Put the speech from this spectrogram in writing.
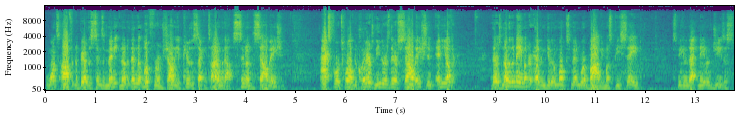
once offered to bear the sins of many, and unto them that look for him shall he appear the second time without sin unto salvation. Acts 4.12 declares, Neither is there salvation in any other. There is none other name under heaven given amongst men whereby we must be saved. Speaking of that name of Jesus.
